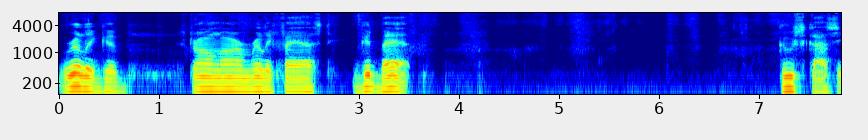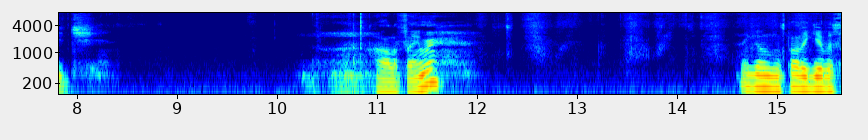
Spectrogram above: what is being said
Really good strong arm, really fast. Good bat. Goose Gossage. Hall of Famer. I think I'm going to probably give us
